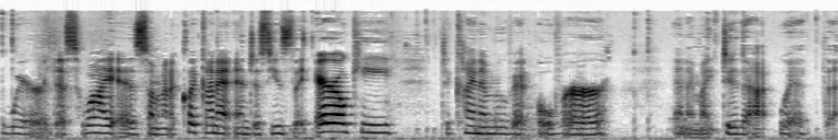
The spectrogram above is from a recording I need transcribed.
where this Y is. So I'm going to click on it and just use the arrow key to kind of move it over. And I might do that with the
